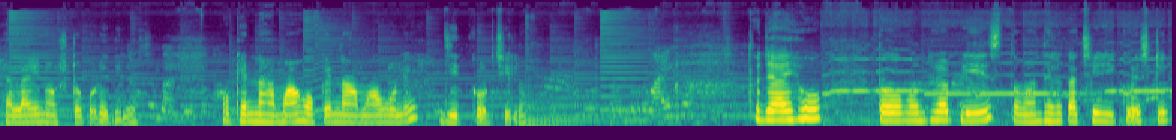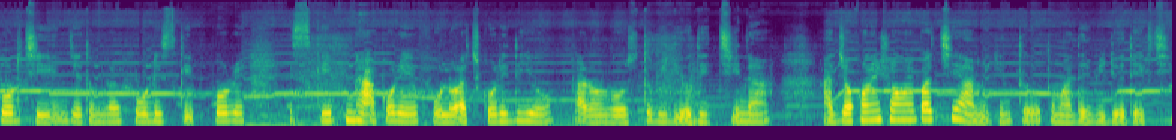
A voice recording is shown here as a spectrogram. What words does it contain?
খেলাই নষ্ট করে দিল। ওকে নামা ওকে নামা বলে জিদ করছিল। তো যাই হোক, তো বন্ধুরা প্লিজ তোমাদের কাছে রিকোয়েস্টই করছি যে, তোমরা ফুল স্কিপ করে স্কিপ না করে ফুল ওয়াচ করে দিও, কারণ রোজ তো ভিডিও দিচ্ছি না। আর যখনই সময় পাচ্ছি, আমি কিন্তু তোমাদের ভিডিও দেখছি।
